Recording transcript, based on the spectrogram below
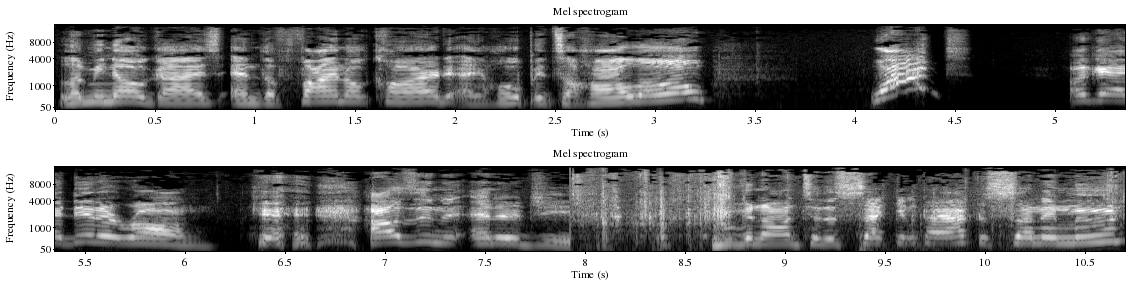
Let me know, guys. And the final card, I hope it's a holo. What? Okay, I did it wrong. Okay, how's an energy? Moving on to the second pack of Sun and Moon.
